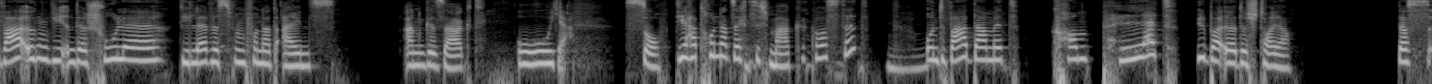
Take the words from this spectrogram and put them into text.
war irgendwie in der Schule die Levis 501 angesagt. Oh ja. So, die hat 160 Mark gekostet mhm. und war damit komplett überirdisch teuer. Das,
